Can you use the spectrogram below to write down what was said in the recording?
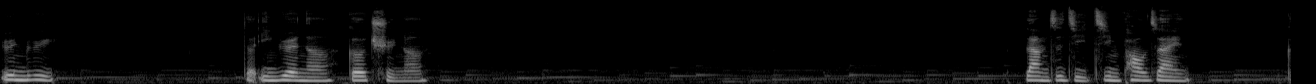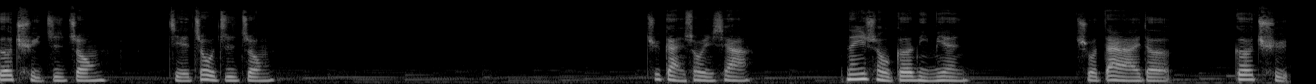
韵律的音乐呢？歌曲呢？让自己浸泡在歌曲之中。节奏之中，去感受一下那一首歌里面所带来的歌曲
